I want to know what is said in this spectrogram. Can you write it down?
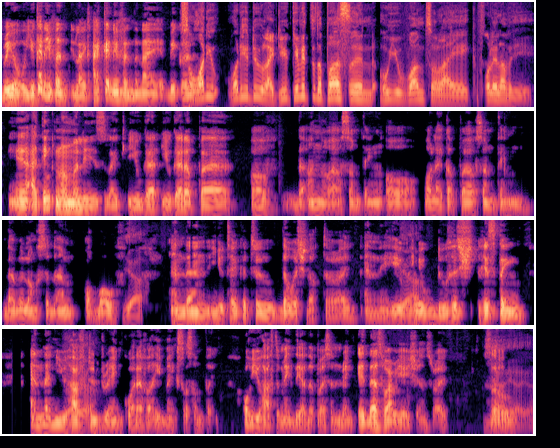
real. You can't even like I can't even deny it because So what do you what do you do? Like, do you give it to the person who you want to like fall in love with you? yeah, I think normally it's like you get you get a pair of the underwear or something or or like a pair of something that belongs to them or both Yeah, and then you take it to the witch doctor right and he Yeah. he will do his his thing and then you Yeah, have yeah. to drink whatever he makes or something or you have to make the other person drink. It there's variations right? So yeah, yeah, yeah.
